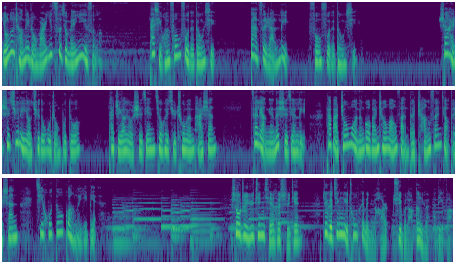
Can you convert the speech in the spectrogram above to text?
游乐场那种玩一次就没意思了。他喜欢丰富的东西，大自然里。丰富的东西。上海市区里有趣的物种不多，他只要有时间就会去出门爬山。在两年的时间里，他把周末能够完成往返的长三角的山几乎都逛了一遍。受制于金钱和时间，这个精力充沛的女孩去不了更远的地方。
